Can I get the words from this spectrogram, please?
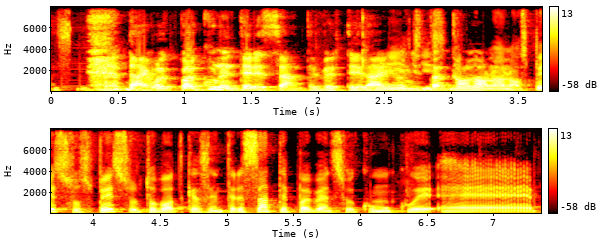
sì, sì, dai, qual- qualcuno interessante per te, dai. Ogni tanto no, no, no, no, spesso, spesso il tuo podcast è interessante e poi penso che comunque... Eh,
